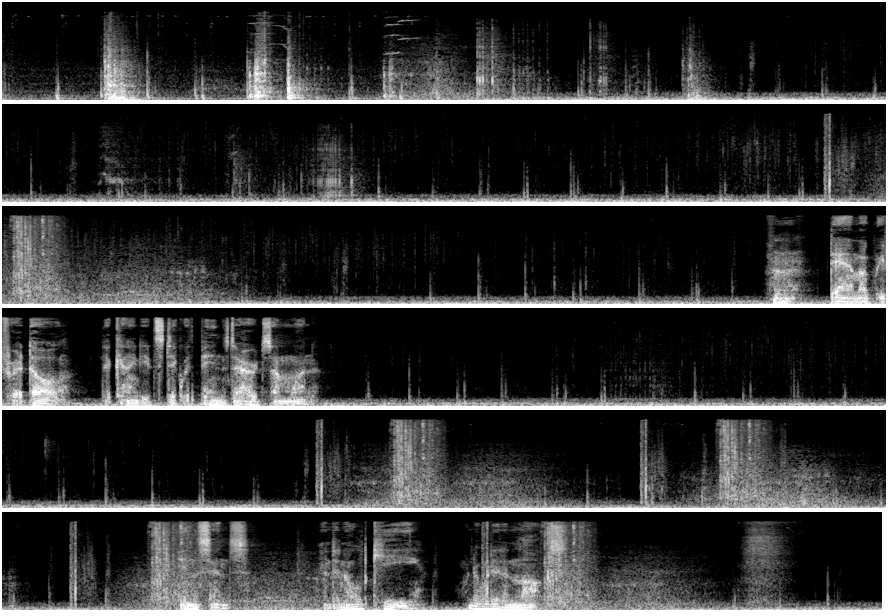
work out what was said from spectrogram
Hmm. Damn ugly for a doll. The kind you'd stick with pins to hurt someone. Incense. And an old key. Wonder what it unlocks.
